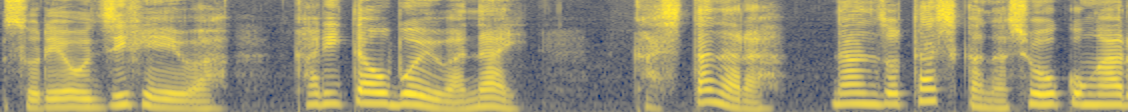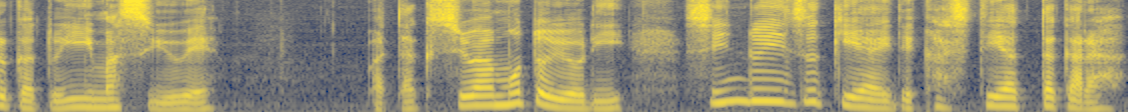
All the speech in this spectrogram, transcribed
それを治兵衛は借りた覚えはない貸したなら何ぞ確かな証拠があるかと言いますゆえ私はもとより親類付き合いで貸してやったから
